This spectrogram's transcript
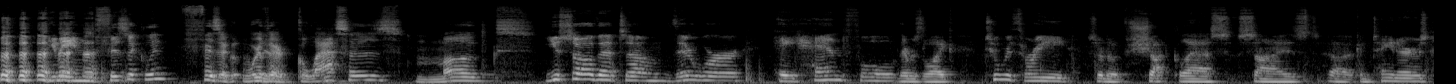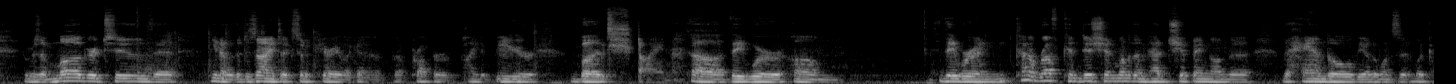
You mean physically? Physical? Were Yeah. there glasses, mugs? You saw that um, there were a handful. There was like two or three sort of shot glass sized uh, containers. There was a mug or two that you know the design to sort of carry like a, a proper pint of beer, but Stein. uh, they were um, they were in kind of rough condition. One of them had chipping on the the handle. The other ones that look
